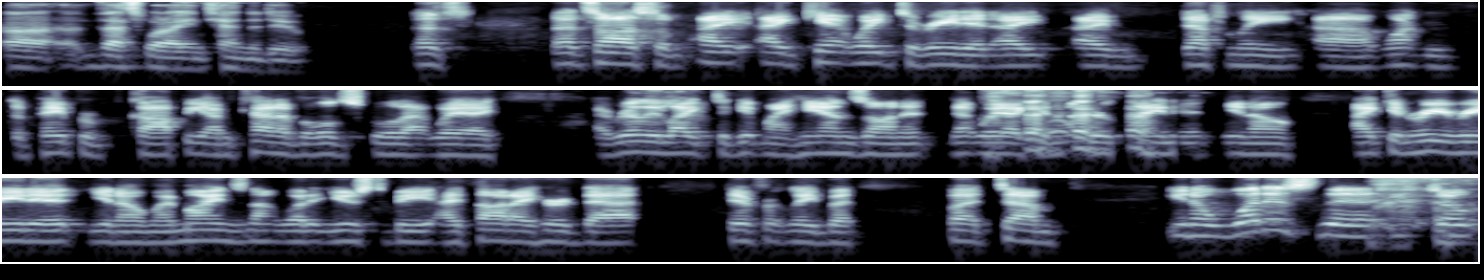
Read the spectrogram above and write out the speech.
uh, that's what I intend to do. That's that's awesome. I I can't wait to read it. I I definitely uh, want the paper copy. I'm kind of old school that way. I I really like to get my hands on it. That way I can underline it. You know, I can reread it. You know, my mind's not what it used to be. I thought I heard that differently, but but um, you know, what is the so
